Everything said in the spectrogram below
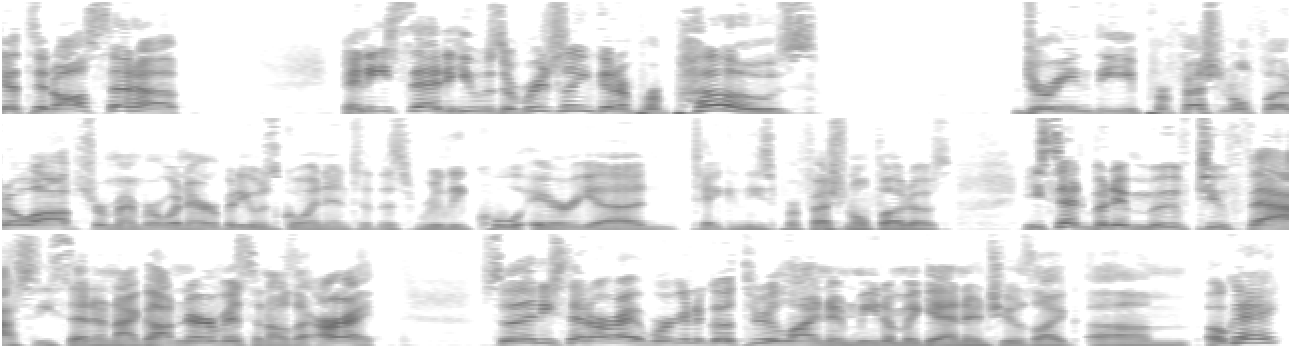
gets it all set up, and he said he was originally going to propose during the professional photo ops. Remember when everybody was going into this really cool area and taking these professional photos? He said, but it moved too fast. He said, and I got nervous and I was like, all right. So then he said, all right, we're going to go through a line and meet him again. And she was like, um, okay.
